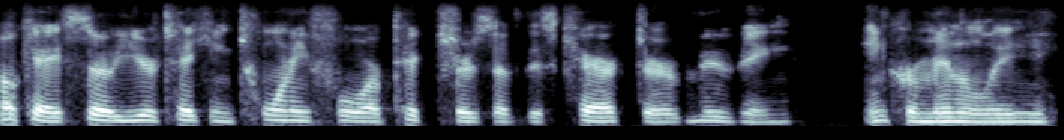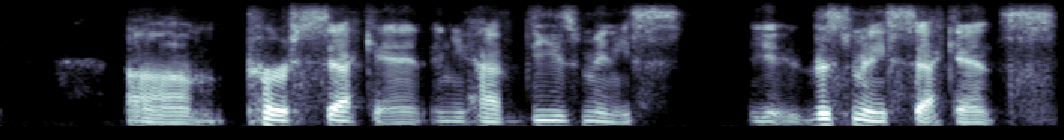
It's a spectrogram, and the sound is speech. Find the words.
okay, so you're taking 24 pictures of this character moving incrementally um, per second, and you have these many, this many seconds.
